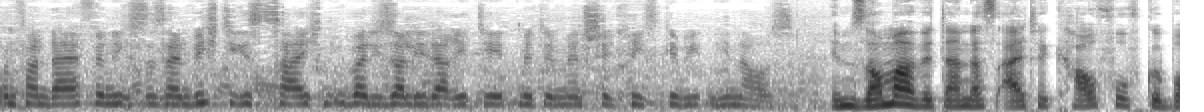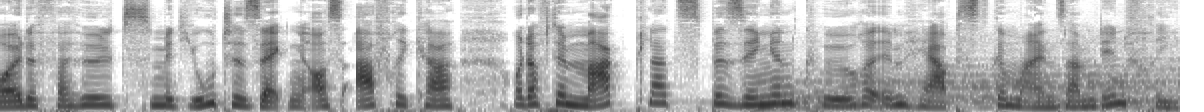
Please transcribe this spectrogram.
Und von daher finde ich, ist es ein wichtiges Zeichen über die Solidarität mit den Menschen in Kriegsgebieten hinaus. Im Sommer wird dann das alte Kaufhofgebäude verhüllt mit Jutesäcken aus Afrika und auf dem Marktplatz besingen Chöre im Herbst gemeinsam den Frieden.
